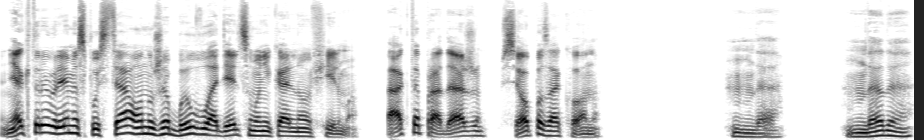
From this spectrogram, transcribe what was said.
Некоторое время спустя он уже был владельцем уникального фильма. Акта продажи, все по закону. да, Да-да.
